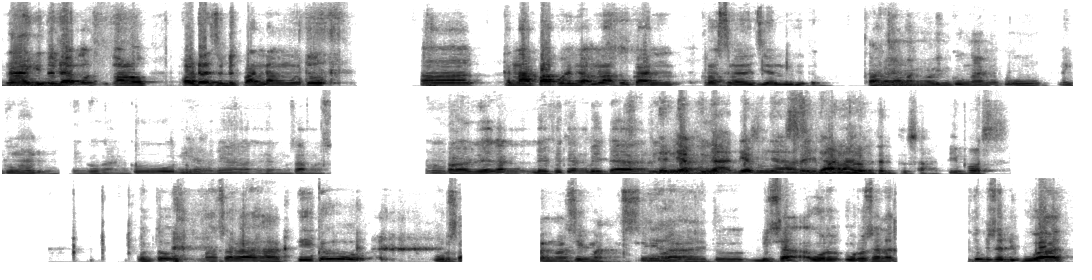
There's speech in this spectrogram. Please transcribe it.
nah gitu dah maksud kalau kalau dari sudut pandangmu tuh eh, kenapa aku nggak melakukan cross religion gitu Karena Pacaran. emang lingkunganku, lingkunganmu lingkunganku nemunya yang sama. Hmm. Kalau dia kan David kan beda. dan dia punya dia punya seiman sejarah belum gitu. tentu sehati bos untuk masalah hati itu urusan masing-masing Iya. lah itu bisa ur- urusan itu bisa dibuat.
